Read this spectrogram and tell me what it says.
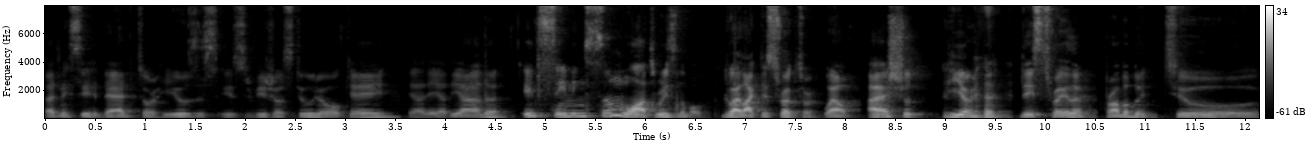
Let me see the editor he uses is visual studio. Okay. Yada yada yada. It's seeming somewhat reasonable. Do i like the structure? Well i should here this trailer probably to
